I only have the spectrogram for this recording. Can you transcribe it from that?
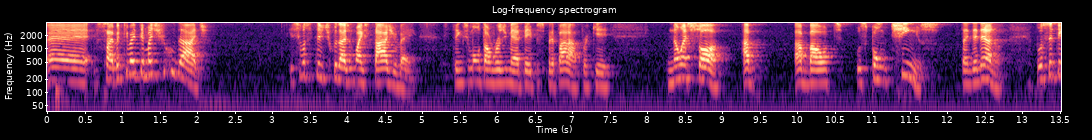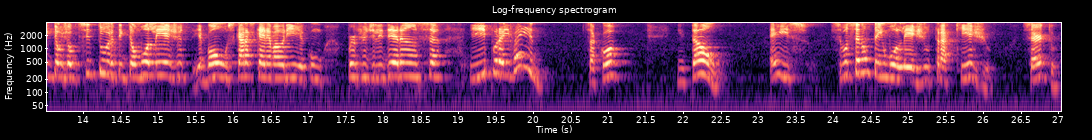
é, saiba que vai ter mais dificuldade. E se você teve dificuldade com mais estágio, velho, você tem que montar um roadmap aí pra se preparar, porque não é só about os pontinhos, tá entendendo? Você tem que ter um jogo de cintura, tem que ter um molejo, é bom, os caras querem a maioria com perfil de liderança e por aí vai indo. Sacou? Então, é isso. Se você não tem o molejo e o traquejo, certo?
